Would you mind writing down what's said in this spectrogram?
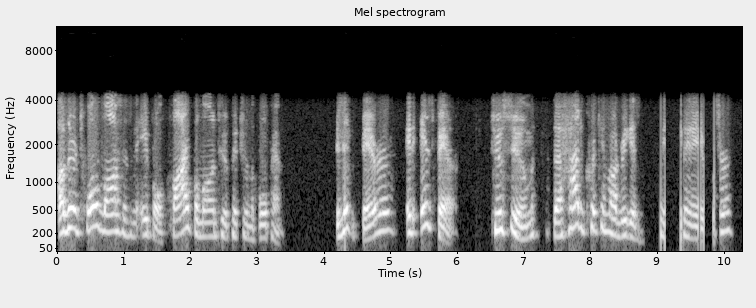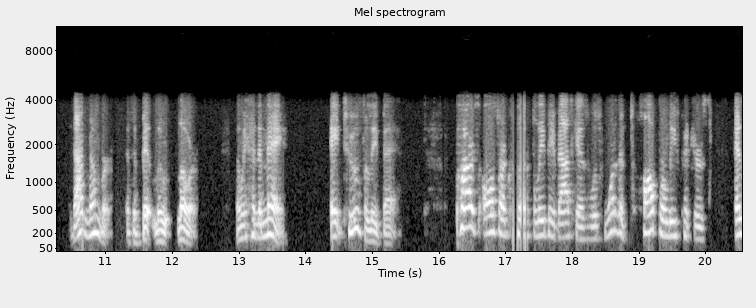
Of their 12 losses in April, five belong to a pitcher in the bullpen. Is it fair? It is fair to assume that had Crick and Rodriguez been a roster, that number is a bit lo- lower. Then we head to May. 8-2 Felipe. Pirates All-Star Felipe Vasquez was one of the top relief pitchers in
